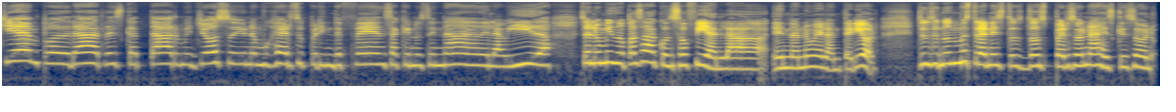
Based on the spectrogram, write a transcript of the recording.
¿quién podrá rescatarme? Yo soy una mujer súper indefensa que no sé nada de la vida. O sea, lo mismo pasaba con Sofía en la, en la novela anterior. Entonces nos muestran estos dos personajes que son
